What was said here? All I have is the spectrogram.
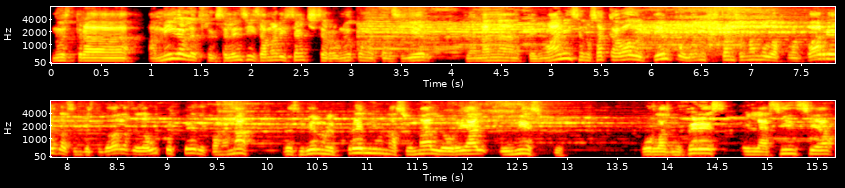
Nuestra amiga, la excelencia Isamari Sánchez, se reunió con la canciller Yanana Tenuani. Se nos ha acabado el tiempo, ya nos están sonando las fanfarrias. Las investigadoras de la UTP de Panamá recibieron el Premio Nacional L'Oreal UNESCO por las mujeres en la ciencia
